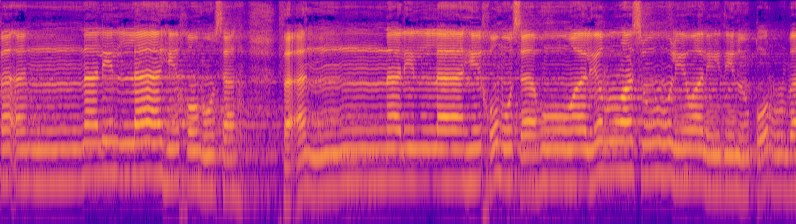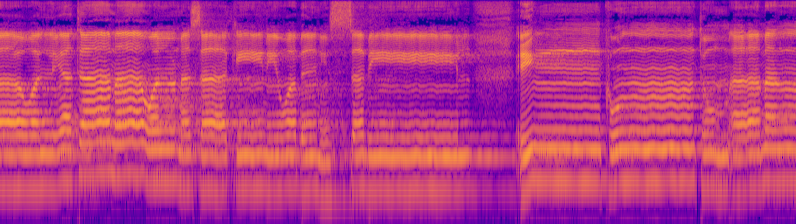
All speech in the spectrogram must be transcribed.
فأن لله خمسه فأن لله خمسه وللرسول ولذي القربى واليتامى والمساكين وابن السبيل. إن كنتم آمنتم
